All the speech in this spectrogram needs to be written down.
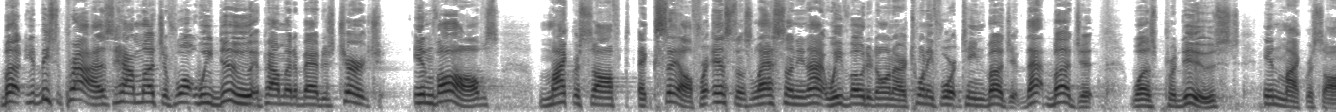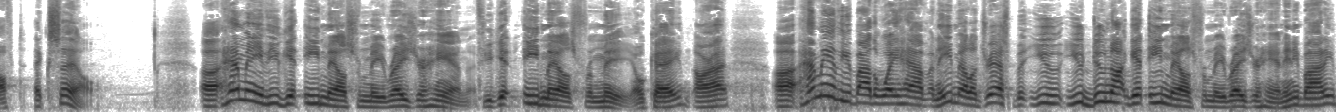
But you'd be surprised how much of what we do at Palmetto Baptist Church involves Microsoft Excel. For instance, last Sunday night we voted on our 2014 budget. That budget was produced in Microsoft Excel. Uh, how many of you get emails from me? Raise your hand. If you get emails from me, okay? All right. Uh, how many of you, by the way, have an email address, but you, you do not get emails from me? Raise your hand. Anybody?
